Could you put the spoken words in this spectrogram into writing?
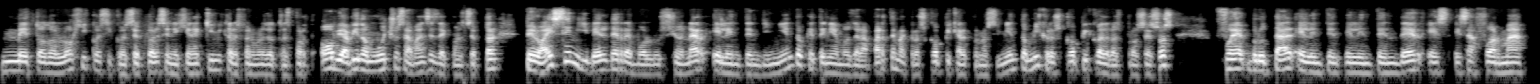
metodológicos y conceptuales en ingeniería química, los fenómenos de transporte. Obvio, ha habido muchos avances de conceptual, pero a ese nivel de revolucionar el entendimiento que teníamos de la parte macroscópica al conocimiento microscópico de los procesos, fue brutal el, el entender es, esa forma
